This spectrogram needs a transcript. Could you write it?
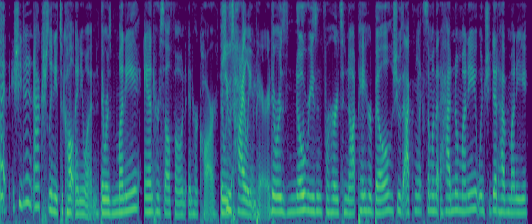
but she didn't actually need to call anyone. There was money and her cell phone in her car. There she was highly impaired There was no reason for her to not pay her bill. She was acting like someone that had no money when she did have money,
